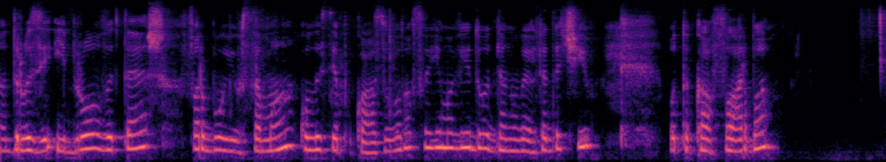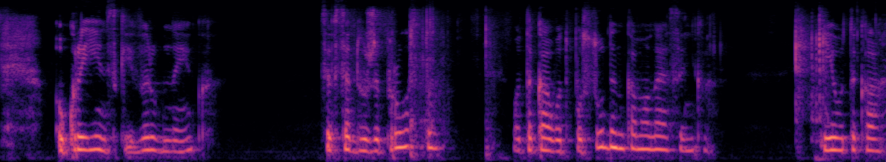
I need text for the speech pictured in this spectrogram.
Друзі, і брови теж фарбую сама. Колись я показувала в своєму відео для нових глядачів. Отака фарба. Український виробник. Це все дуже просто. Отака от посудинка малесенька. І отака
